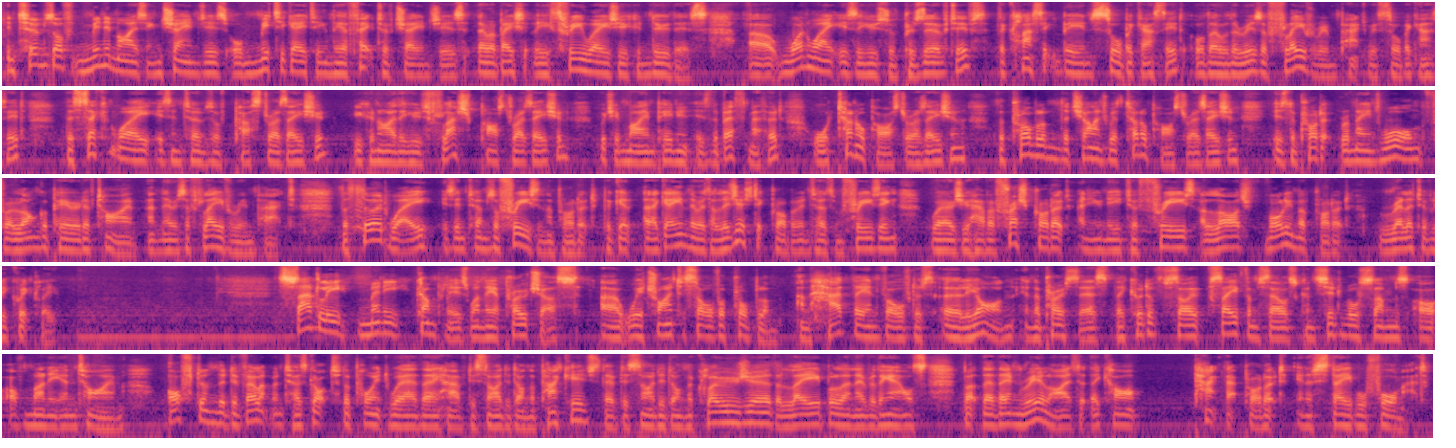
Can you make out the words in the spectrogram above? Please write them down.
In terms of minimizing changes or mitigating the effect of changes, there are basically three ways you can do this. Uh, one way is the use of preservatives, the classic being sorbic acid, although there is a flavor impact with sorbic acid. The second way is in terms of pasteurization, you can either use flash pasteurization, which in my opinion is the best method, or tunnel pasteurization. The problem, the challenge with tunnel pasteurization is the product remains warm for a longer period of time and there is a flavor impact. The third way is in terms of freezing the product. Again, there is a logistic problem in terms of freezing, whereas you have a fresh product and you need to freeze a large volume of product relatively quickly. Sadly, many companies, when they approach us, uh, we're trying to solve a problem. And had they involved us early on in the process, they could have so saved themselves considerable sums of, of money and time. Often the development has got to the point where they have decided on the package, they've decided on the closure, the label, and everything else, but they then realize that they can't pack that product in a stable format.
